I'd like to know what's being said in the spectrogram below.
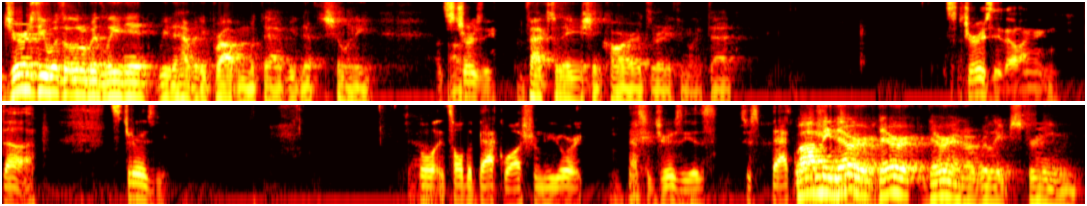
Jersey was a little bit lenient. We didn't have any problem with that. We didn't have to show any That's Jersey. vaccination cards or anything like that. It's Jersey, though. I mean, duh. It's Jersey. Well, it's all the backwash from New York. That's what Jersey is. Just backwash. well, I mean, they're they're they're in a really extreme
